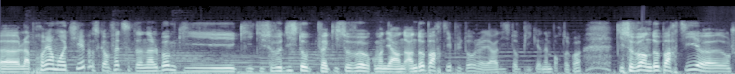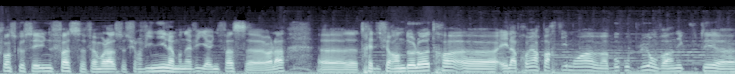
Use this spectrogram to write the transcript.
euh, la première moitié parce qu'en fait c'est un album qui, qui, qui se veut dystopique, enfin qui se veut comment dire en, en deux parties plutôt, j'allais dire dystopique n'importe quoi, qui se veut en deux parties. euh, donc je pense que c'est une face, enfin voilà, ce- sur vinyle à mon avis il y a une face euh, voilà euh, très différente de l'autre. euh, et la première partie moi m'a beaucoup plu. On va en écouter euh,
